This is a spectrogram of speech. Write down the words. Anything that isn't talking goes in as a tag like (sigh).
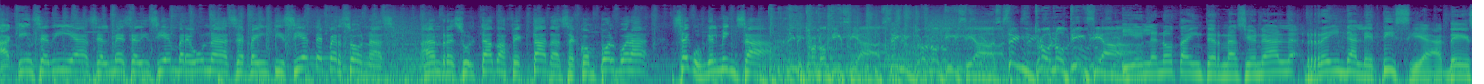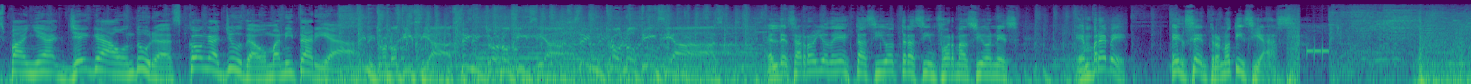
A 15 días, el mes de diciembre, unas 27 personas han resultado afectadas con pólvora, según el MINSA. Centro Noticias, Centro Noticias, Centro Noticias. Y en la nota internacional, Reina Leticia de España llega a Honduras con ayuda humanitaria. Centro Noticias, Centro Noticias, Centro Noticias. El desarrollo de estas y otras informaciones en breve en Centro Noticias.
